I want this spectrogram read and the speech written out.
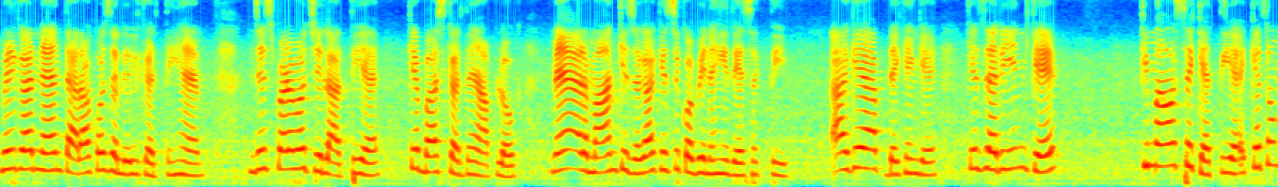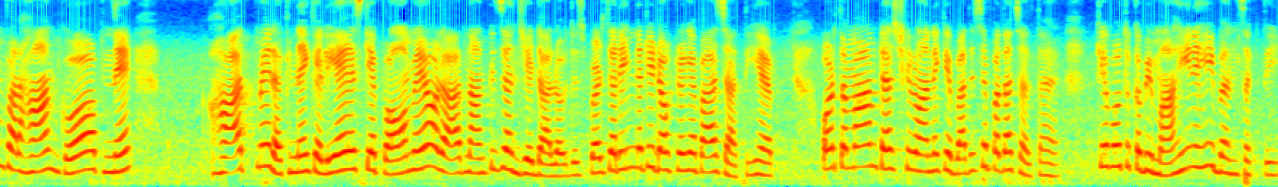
مل کر نین تارا کو ذلیل کرتی ہیں، جس پر وہ چلاتی ہے کہ بس کر دیں آپ لوگ۔ میں ارمان کی جگہ کسی کو بھی نہیں دے سکتی۔ آگے آپ دیکھیں گے کہ زرین کے کی ماں اس سے کہتی ہے کہ تم فرحان کو اپنے ہاتھ میں رکھنے کے لیے اس کے پاؤں میں اولاد نام کی زنجیر ڈالو، جس پر زرین نٹی ڈاکٹر کے پاس جاتی ہے اور تمام ٹیسٹ کروانے کے بعد اسے پتہ چلتا ہے کہ وہ تو کبھی ماں ہی نہیں بن سکتی۔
